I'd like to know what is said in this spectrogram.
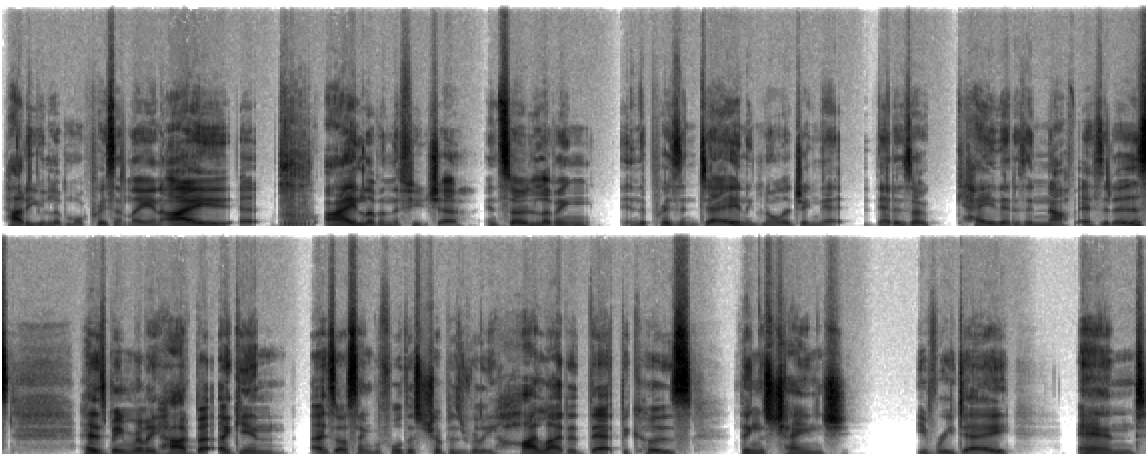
how do you live more presently? And I, I live in the future, and so living in the present day and acknowledging that that is okay, that is enough as it is, has been really hard. But again, as I was saying before, this trip has really highlighted that because things change every day and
